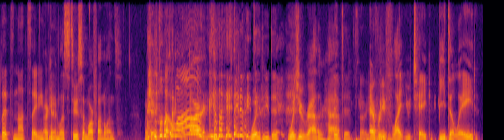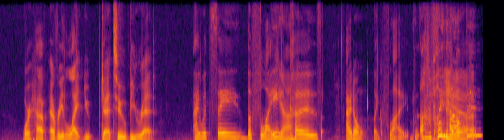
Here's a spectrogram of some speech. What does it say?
let's not say anything. Okay, let's do some more fun ones. Okay. How dark. I know he What- did. He did. Would you rather have did, sorry. every flight you take be delayed or have every light you get to be red? I would say the flight Yeah. because I don't like fly on a plane that Yeah. often.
